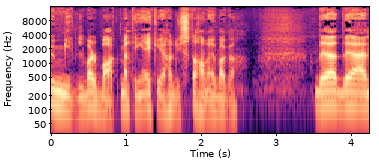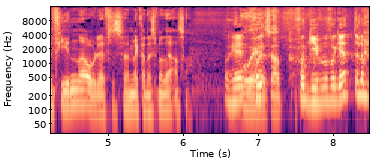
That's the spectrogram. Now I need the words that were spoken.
umiddelbart bak meg ting jeg ikke har lyst til å ha med i bagga. Det, det er en fin overlevelsesmekanisme, det, altså. Ok, God for. Forgive og forget, eller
